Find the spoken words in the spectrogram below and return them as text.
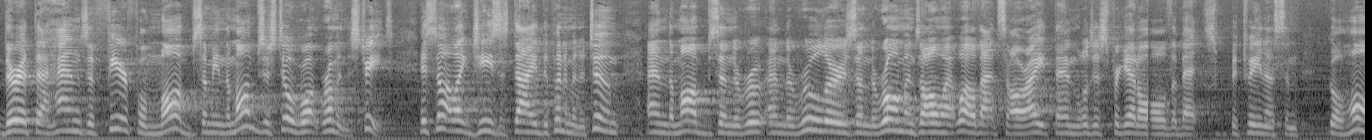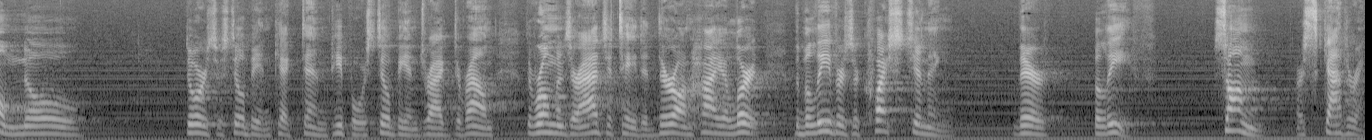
They're at the hands of fearful mobs. I mean, the mobs are still roaming the streets. It's not like Jesus died to put him in a tomb, and the mobs and the, and the rulers and the Romans all went, well, that's all right, then we'll just forget all the bets between us and go home. No. Doors are still being kicked in, people were still being dragged around. The Romans are agitated, they're on high alert. The believers are questioning their belief. Some are scattering,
